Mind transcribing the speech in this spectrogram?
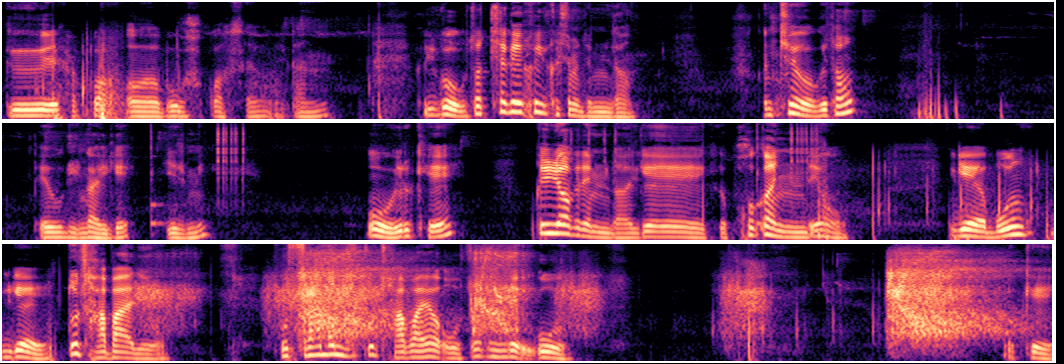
그 갖고 와, 어 뭐가 갖고 왔어요 일단 그리고 여기서 책을 클릭하시면 됩니다. 근처 여기서 배우기인가 이게 이름이? 오, 이렇게 끌려가게 됩니다. 이게 그 버그가 있는데요. 이게 뭐, 이게 또 잡아야 돼요. 보스를 한 번 또 잡아야, 오, 써준데, 오. 이렇게.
